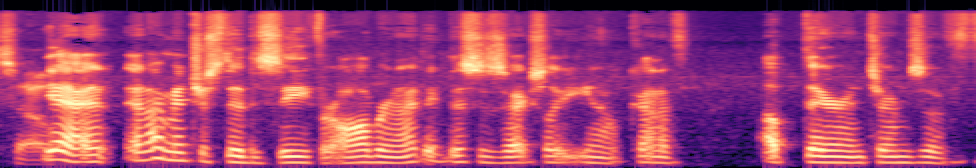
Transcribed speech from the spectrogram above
So Yeah, and, and I'm interested to see for Auburn. I think this is actually, you know, kind of up there in terms of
